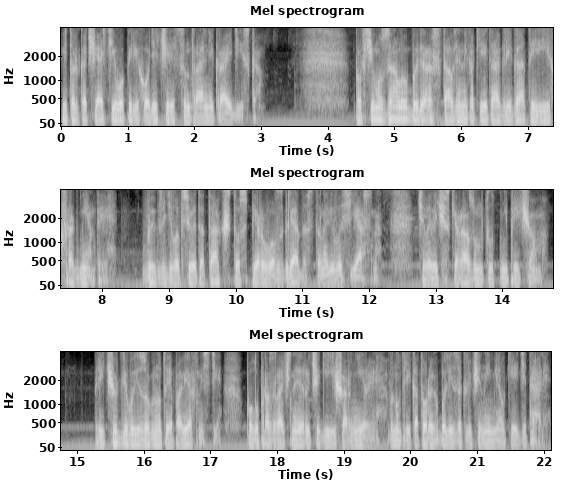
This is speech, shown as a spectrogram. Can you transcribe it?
и только часть его переходит через центральный край диска. По всему залу были расставлены какие-то агрегаты и их фрагменты. Выглядело все это так, что с первого взгляда становилось ясно. Человеческий разум тут ни при чем. Причудливо изогнутые поверхности, полупрозрачные рычаги и шарниры, внутри которых были заключены мелкие детали.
